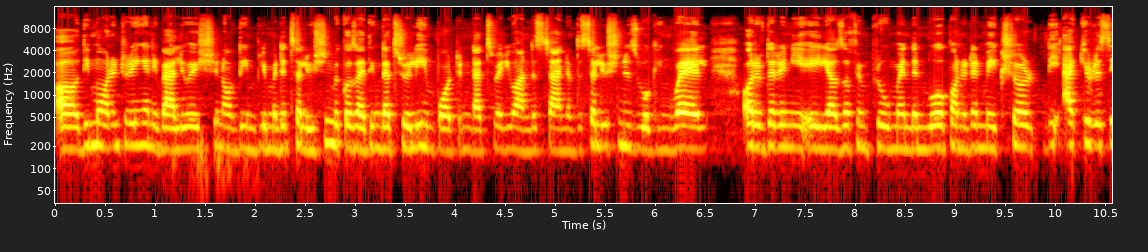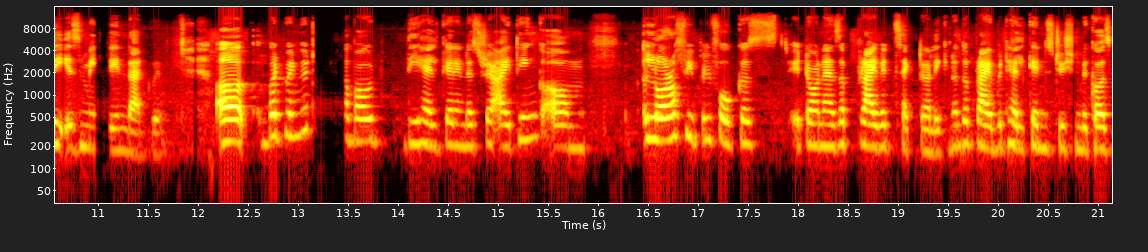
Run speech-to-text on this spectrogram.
uh, the monitoring and evaluation of the implemented solution because I think that's really important. That's where you understand if the solution is working well or if there are any areas of improvement, then work on it and make sure the accuracy is maintained that way. Uh, but when we're talking about the healthcare industry, I think um, a lot of people focus it on as a private sector, like you know the private healthcare institution, because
